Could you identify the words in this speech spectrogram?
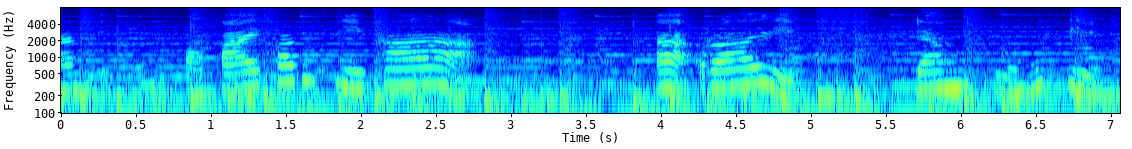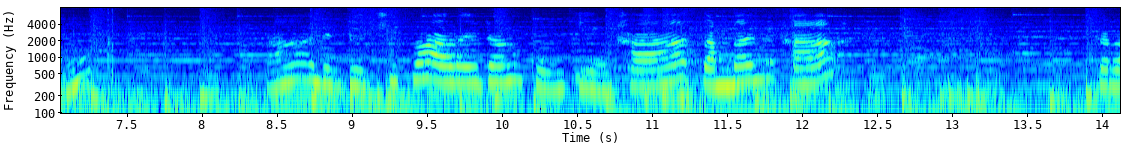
นั่นเองต่อไปข้อที่สี่ค่ะ อะไร ดังกุ๋งกิ๋ง อ่าเด็กๆคิดว่าอะไรดังกุ๋งกิ๋งคะจำได้ไหมคะ กร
